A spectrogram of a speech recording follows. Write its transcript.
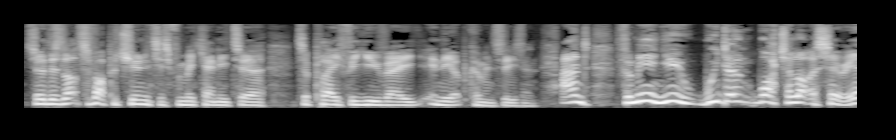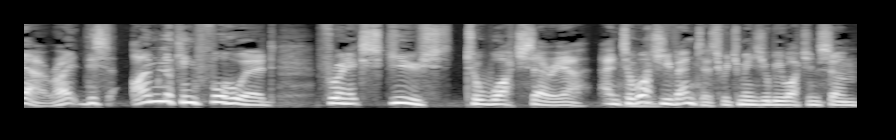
So there's lots of opportunities for McKennie to, to play for Juve in the upcoming season. And for me and you, we don't watch a lot of Serie A, right? This, I'm looking forward for an excuse to watch Serie A and to mm-hmm. watch Juventus, which means you'll be watching some,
